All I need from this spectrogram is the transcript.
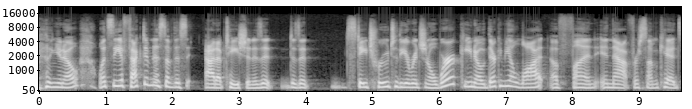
you know? What's the effectiveness of this adaptation? Is it does it stay true to the original work? You know there can be a lot of fun in that for some kids.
